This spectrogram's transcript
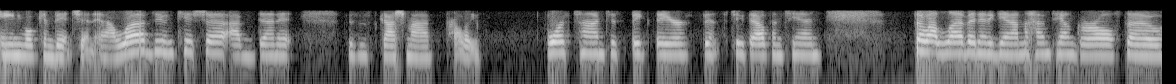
Annual Convention, and I love doing KSHA. I've done it. This is gosh my probably fourth time to speak there since 2010. So I love it, and again I'm the hometown girl, so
